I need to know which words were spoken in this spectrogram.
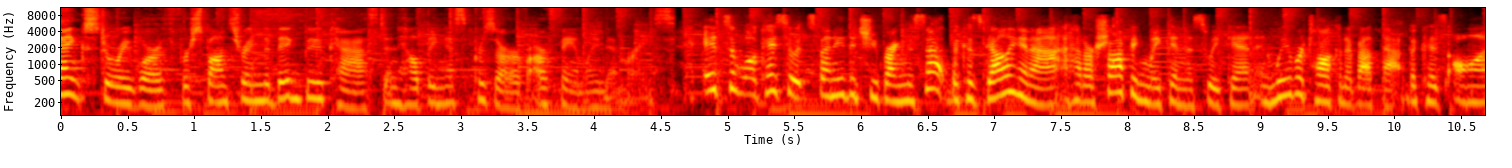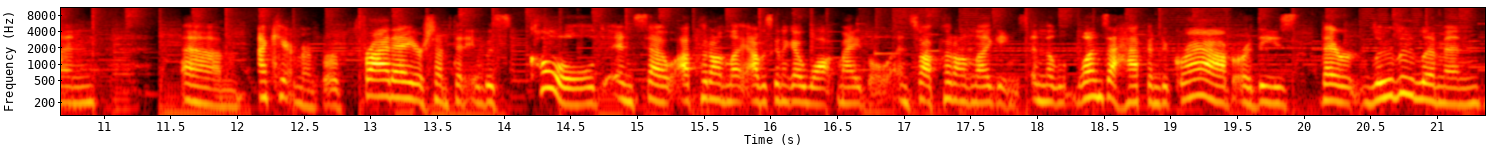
Thanks, Storyworth, for sponsoring the Big Boo cast and helping us preserve our family memories. It's a, okay. So it's funny that you bring this up because Gully and I had our shopping weekend this weekend, and we were talking about that because on um, I can't remember Friday or something. It was cold, and so I put on like I was going to go walk Mabel, and so I put on leggings. And the ones I happened to grab are these. They're Lululemon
